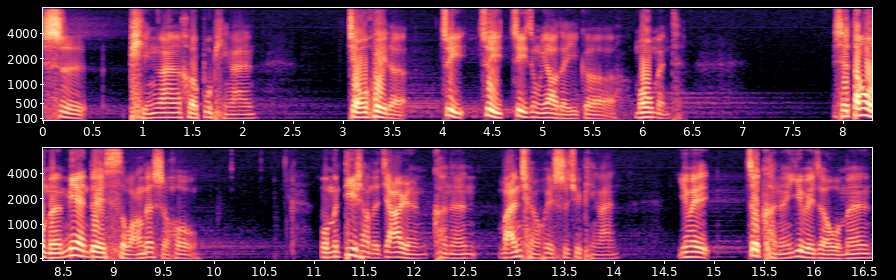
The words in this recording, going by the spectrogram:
是平安和不平安交汇的最最最重要的一个 moment。所以当我们面对死亡的时候，我们地上的家人可能完全会失去平安，因为这可能意味着我们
